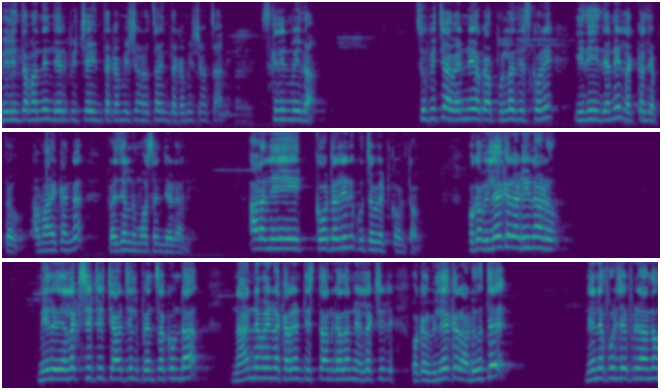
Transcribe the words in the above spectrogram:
మీరు ఇంతమందిని జరిపించే ఇంత కమిషన్ వచ్చా ఇంత కమిషన్ వచ్చా అని స్క్రీన్ మీద చూపించి అవన్నీ ఒక పుల్ల తీసుకొని ఇది ఇది అని లెక్కలు చెప్తావు. అమాయకంగా ప్రజలను మోసం చేయడానికి. ఆడని కోటరీని కూర్చోబెట్టుకుంటావు. ఒక విలేకరు అడిగినాడు మీరు ఎలక్ట్రిసిటీ ఛార్జీలు పెంచకుండా నాణ్యమైన కరెంట్ ఇస్తాను కదని ఎలక్ట్రిసిటీ ఒక విలేకరు అడిగితే నేను ఎప్పుడు చెప్పినాను?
